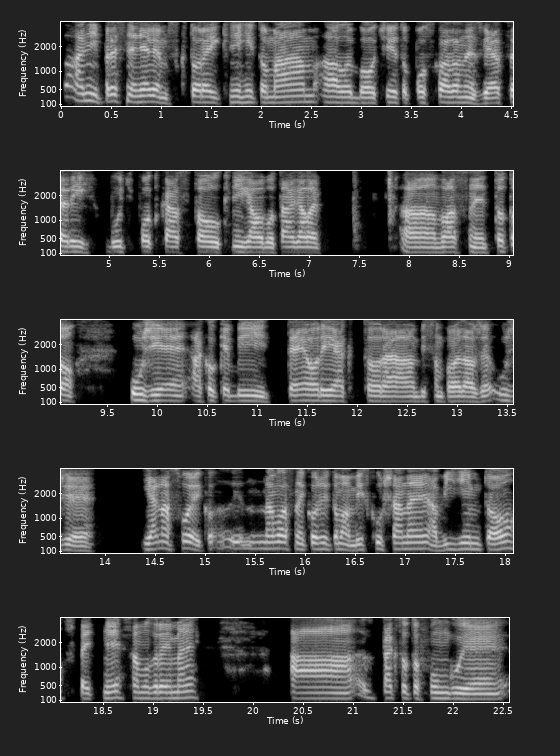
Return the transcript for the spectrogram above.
ani presne neviem, z ktorej knihy to mám, alebo či je to poskladané z viacerých buď podcastov, knih alebo tak, ale vlastne toto už je ako keby teória, ktorá by som povedal, že už je ja na svojej, na vlastnej koži to mám vyskúšané a vidím to spätne samozrejme. A takto to funguje.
